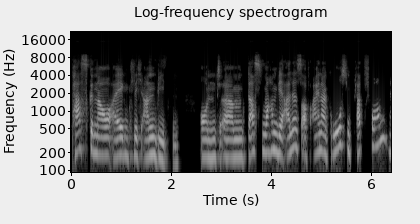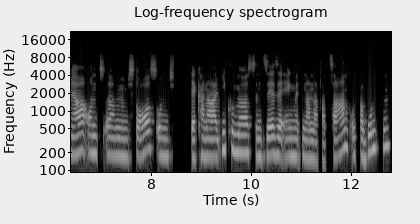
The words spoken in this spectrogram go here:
passgenau eigentlich anbieten. Und ähm, das machen wir alles auf einer großen Plattform, ja, und ähm, Stores und der Kanal E-Commerce sind sehr, sehr eng miteinander verzahnt und verbunden.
